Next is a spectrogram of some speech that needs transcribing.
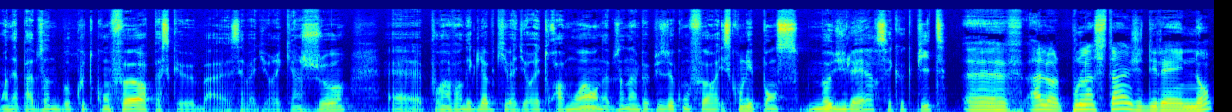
on n'a pas besoin de beaucoup de confort parce que bah, ça va durer 15 jours. Euh, pour un Vendée Globe qui va durer 3 mois, on a besoin d'un peu plus de confort. Est-ce qu'on les pense modulaires, ces cockpits? Euh, Alors pour l'instant, je dirais non.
